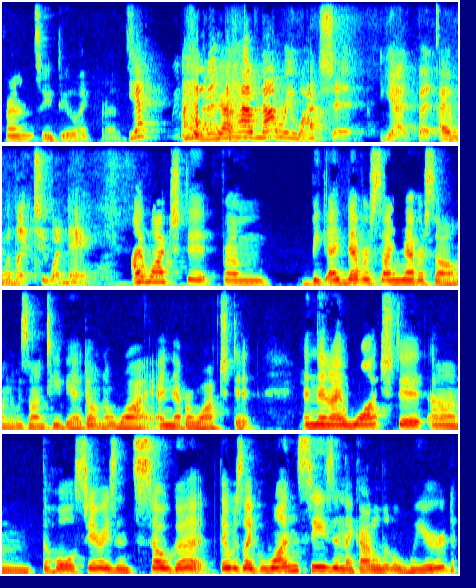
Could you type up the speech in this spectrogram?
Friends? Or you do like Friends? Yeah. I haven't yeah. I have not rewatched it yet, but I Yeah. would like to one day. I watched it from. be- I never saw. I never saw it when it was on TV. I don't know why. I never watched it, and then I watched it um, the whole series, and it's so good. There was like one season that got a little weird,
